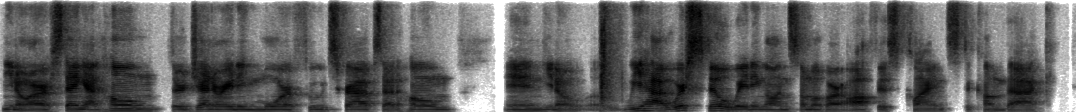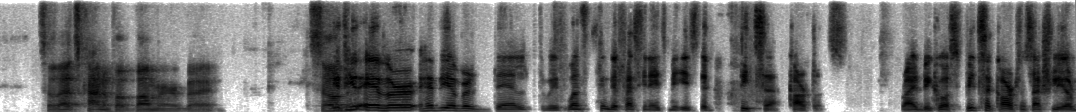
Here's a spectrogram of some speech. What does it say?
you know are staying at home they're generating more food scraps at home and you know we have we're still waiting on some of our office clients to come back so that's kind of a bummer but so Have you ever have you ever dealt with one thing that fascinates me is the pizza cartons, right? Because pizza cartons actually are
